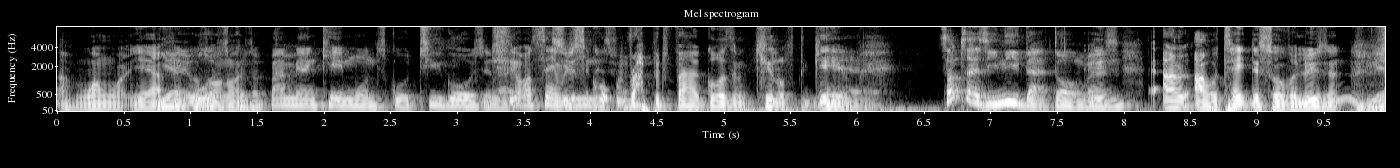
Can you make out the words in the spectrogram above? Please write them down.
Uh, one one. Yeah, I yeah, think it it was because one. Aubameyang came on, scored two goals in like. See what I'm saying? We just minutes, score rapid fire goals and kill off the game. Yeah. Sometimes you need that though, It's- man. I, I would take this over losing. Yeah,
